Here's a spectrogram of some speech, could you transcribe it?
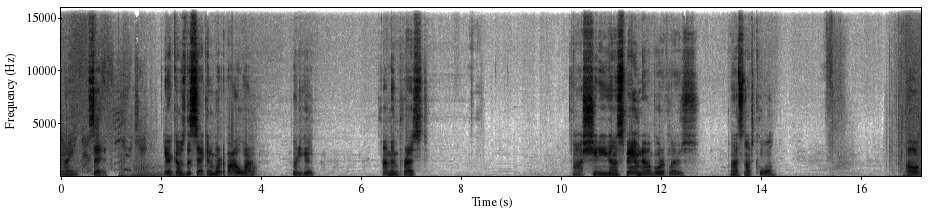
Alright, set. Here comes the second word. Oh, wow. Pretty good. I'm impressed. Oh shit, are you gonna spam now, border clears? Well, that's not cool. Oh.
